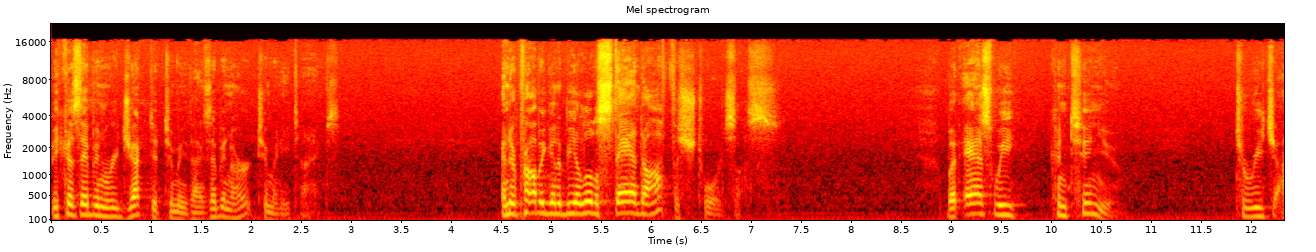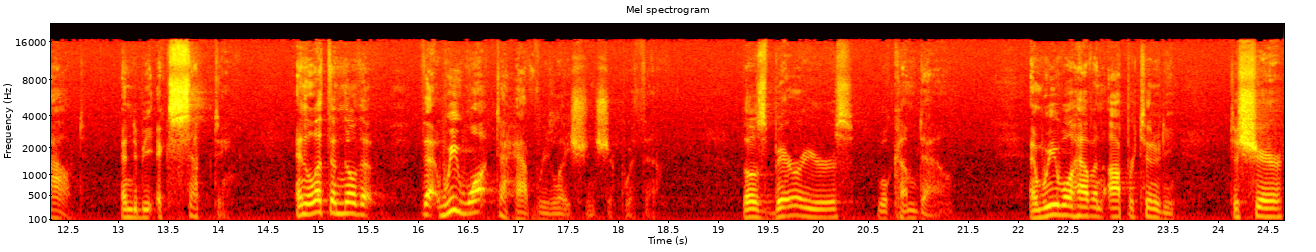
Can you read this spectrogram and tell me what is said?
because they've been rejected too many times, they've been hurt too many times. And they're probably going to be a little standoffish towards us. But as we continue to reach out and to be accepting and let them know that, that we want to have relationship with them, those barriers will come down. And we will have an opportunity to share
